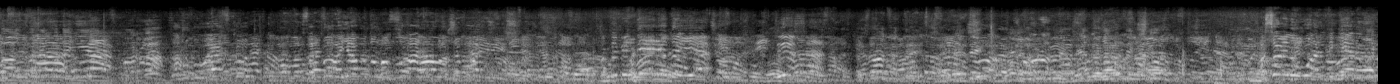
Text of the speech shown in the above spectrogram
Чого це не буде ніякого, Ром? нього я буду голосувати, воно вже моє рішення. А тобі ти не даєш. Ти А що він говорить? Таке робить?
